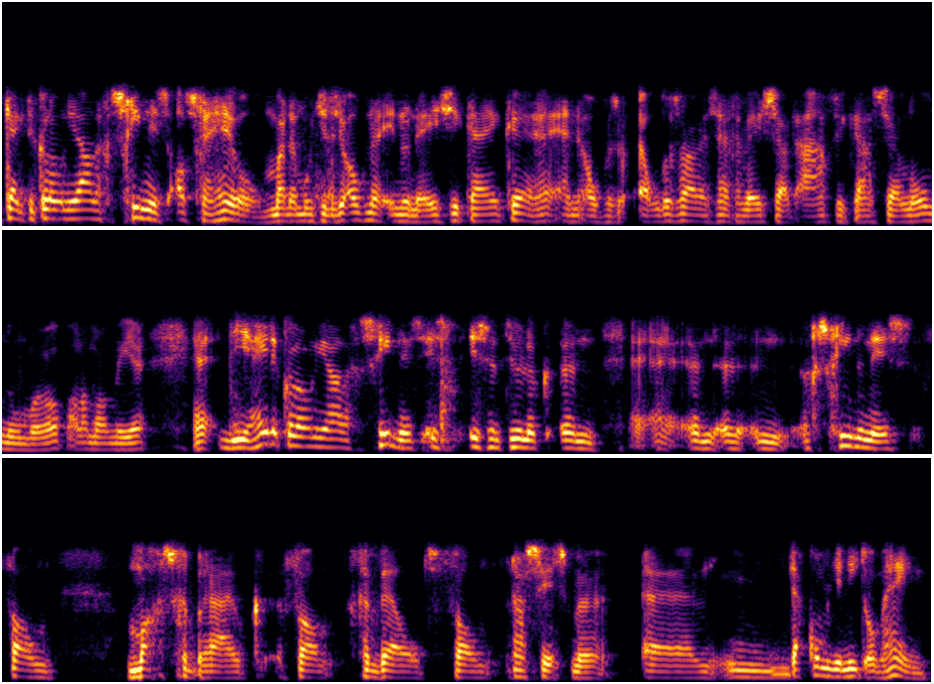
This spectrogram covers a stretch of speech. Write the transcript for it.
kijk, de koloniale geschiedenis als geheel, maar dan moet je dus ook naar Indonesië kijken. Hè, en over elders waar we zijn geweest, Zuid-Afrika, Ceylon, noem maar op, allemaal meer. Die hele koloniale geschiedenis is, is natuurlijk een, een, een, een geschiedenis van machtsgebruik, van geweld, van racisme, daar kom je niet omheen.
